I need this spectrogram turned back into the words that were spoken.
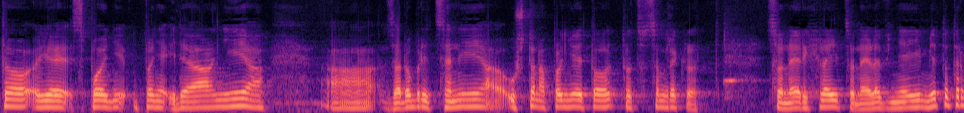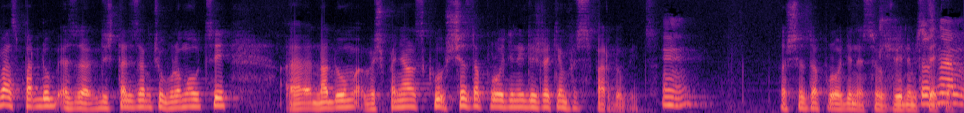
to je spojení úplně ideální a, a za dobré ceny a už to naplňuje to, to, co jsem řekl. Co nejrychleji, co nejlevněji. Mně to trvá z Pardubic, když tady zamču v Lomouci eh, na dům ve Španělsku 6,5 hodiny, když letím z Pardubic. Mm za 6,5 hodiny jsou v jiném to světě. znám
